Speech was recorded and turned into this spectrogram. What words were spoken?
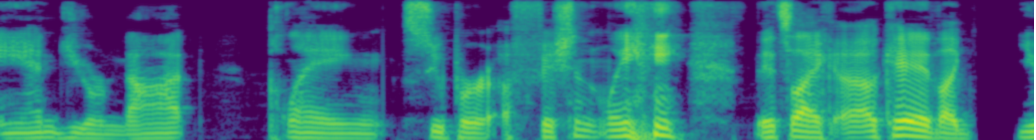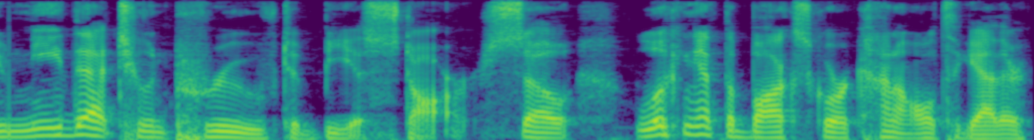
and you're not playing super efficiently. it's like, okay, like you need that to improve to be a star. So looking at the box score kind of all together,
